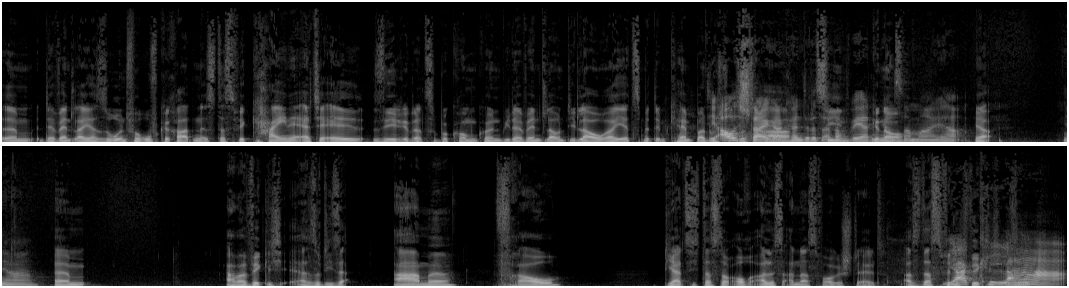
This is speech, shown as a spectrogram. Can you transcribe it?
ähm, der Wendler ja so in Verruf geraten ist, dass wir keine RTL-Serie dazu bekommen können, wie der Wendler und die Laura jetzt mit dem Camper Die durch Aussteiger USA könnte das ziehen. einfach werden, Genau. ganz normal, ja. Ja. Ja. Ähm, aber wirklich, also diese arme Frau, die hat sich das doch auch alles anders vorgestellt. Also das finde Ja, ich wirklich. Also, klar.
